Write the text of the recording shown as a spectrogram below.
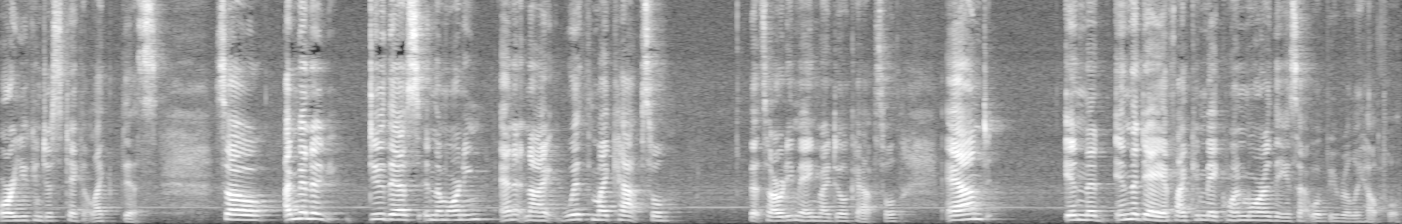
or you can just take it like this. So I'm gonna do this in the morning and at night with my capsule that's already made, my dual capsule. And in the, in the day, if I can make one more of these, that would be really helpful.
